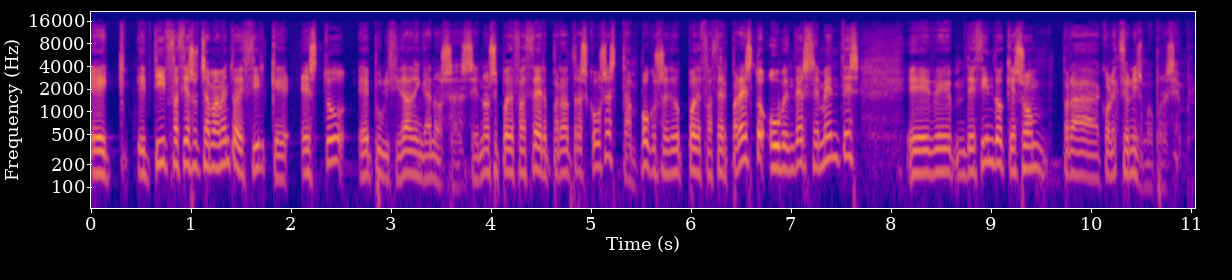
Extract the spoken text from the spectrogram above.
E, e ti facías o chamamento a decir que isto é publicidade enganosa. Se non se pode facer para outras cousas, tampouco se pode facer para isto ou vender sementes eh, de, dicindo que son para coleccionismo, por exemplo.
